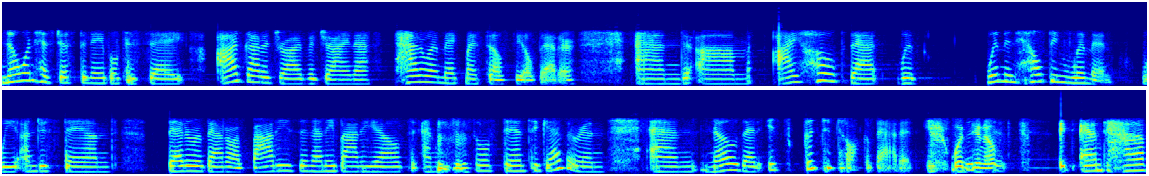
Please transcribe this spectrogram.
no one has just been able to say, I've got a dry vagina. How do I make myself feel better? And um I hope that with women helping women, we understand better about our bodies than anybody else and we Mm-hmm. just all stand together and and know that it's good to talk about it. It's Well, you know, to- it, and to have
